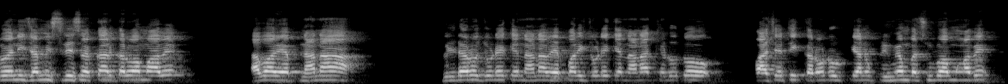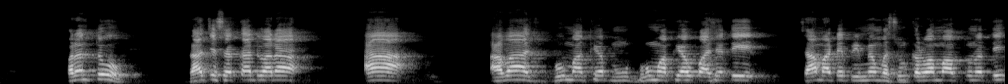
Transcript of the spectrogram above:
તો એની જમીન શ્રી સરકાર કરવામાં આવે. આવા નાના બિલ્ડરો જોડે કે નાના વેપારી જોડે કે નાના ખેડૂતો પાસેથી કરોડો રૂપિયાનું પ્રીમિયમ વસૂલવામાં આવે. પરંતુ રાજ્ય સરકાર દ્વારા આ આવા ભૂમાફિયા ભૂમાફિયાઓ પાસેથી શા માટે પ્રીમિયમ વસૂલ કરવામાં આવતું નથી?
